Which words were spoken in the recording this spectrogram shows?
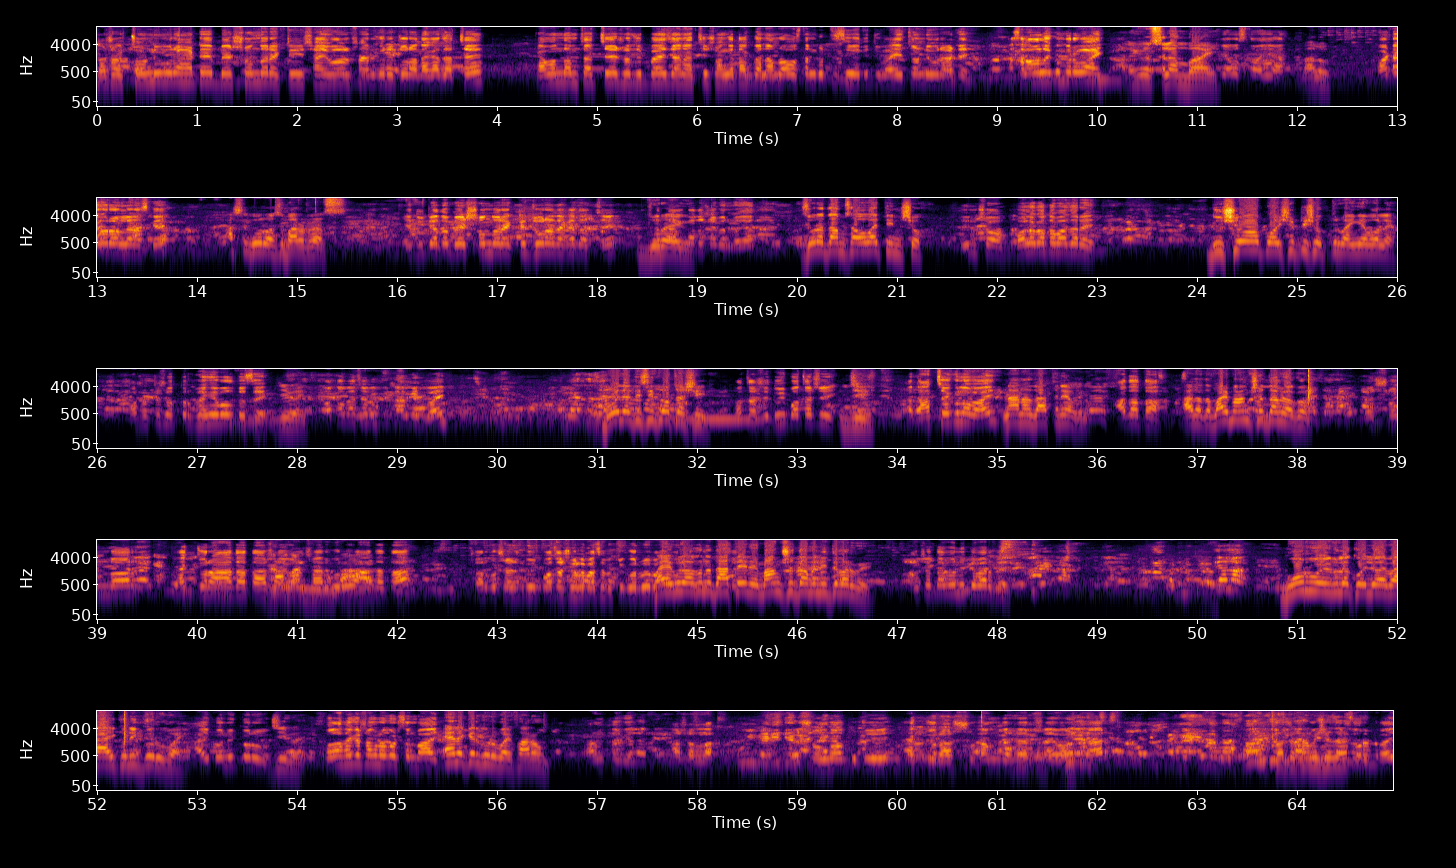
দর্শক চণ্ডীমুড়া হাটে বেশ সুন্দর একটি সাইওয়াল সার করে জোড়া দেখা যাচ্ছে। কেমন দাম চাচ্ছে? সজীব ভাই জানাচ্ছি সঙ্গে থাকবেন। আমরা অবস্থান করতেছি ঐতিহ্যবাহী চণ্ডীমুড়া হাটে। আসসালামু আলাইকুম বড় ভাই। ওয়ালাইকুম আসসালাম ভাই। কি অবস্থা ভাইয়া? ভালো। কয়টা করে আনলেন আজকে? আছে গরু আছে বারোটা আছে। এই দুইটা তো বেশ সুন্দর একটি জোড়া দেখা যাচ্ছে। জোড়া কত চাইবেন ভাইয়া? জোড়া দাম চাও ভাই তিনশো। তিনশো। বলে কত বাজারে? দুশো পঁয়ষট্টি সত্তর ভাঙ্গে বলে। পঁয়ষট্টি সত্তর ভেঙে বলতেছে। জি ভাই। বেচা বিক্রি টার্গেট ভাই? বলে দিছি পঁচাশি। পঁচাশি দুই পঁচাশি? জি। আর এগুলো ভাই? না না যাতে নেই এখন। আদাতা? ভাই মাংসের দামে এখন। সুন্দর। এক জোড়া আদাতা সাইওয়াল আদাতা। সর্বশেষ দুই পঁচাশি হলে বেচা বিক্রি করবে। ভাই এগুলো এখনও দাঁতে নেই। মাংসের দামে নিতে পারবে। মাংসের দামও নিতে পারবে। গরু এগুলো কইলে হয় ভাই আইকনিক গরু ভাই। আইকনিক গরু। জি ভাই। কোথা থেকে সংগ্রহ করছেন ভাই? এলাকের গরু ভাই ফার্ম। ফার্ম থেকে মাশাআল্লাহ বেশ সুন্দর দুটি এক জোড়া সুকাম দেহের সাহেব হাজার? ভাই।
